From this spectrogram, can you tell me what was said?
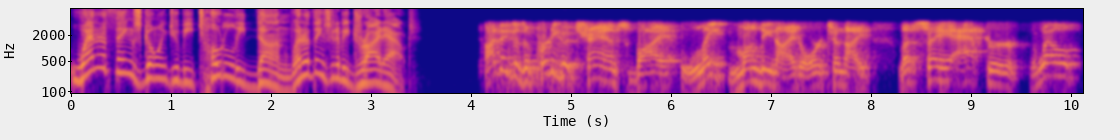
when are things going to be totally done? When are things going to be dried out? I think there's a pretty good chance by late Monday night or tonight, let's say after, well,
